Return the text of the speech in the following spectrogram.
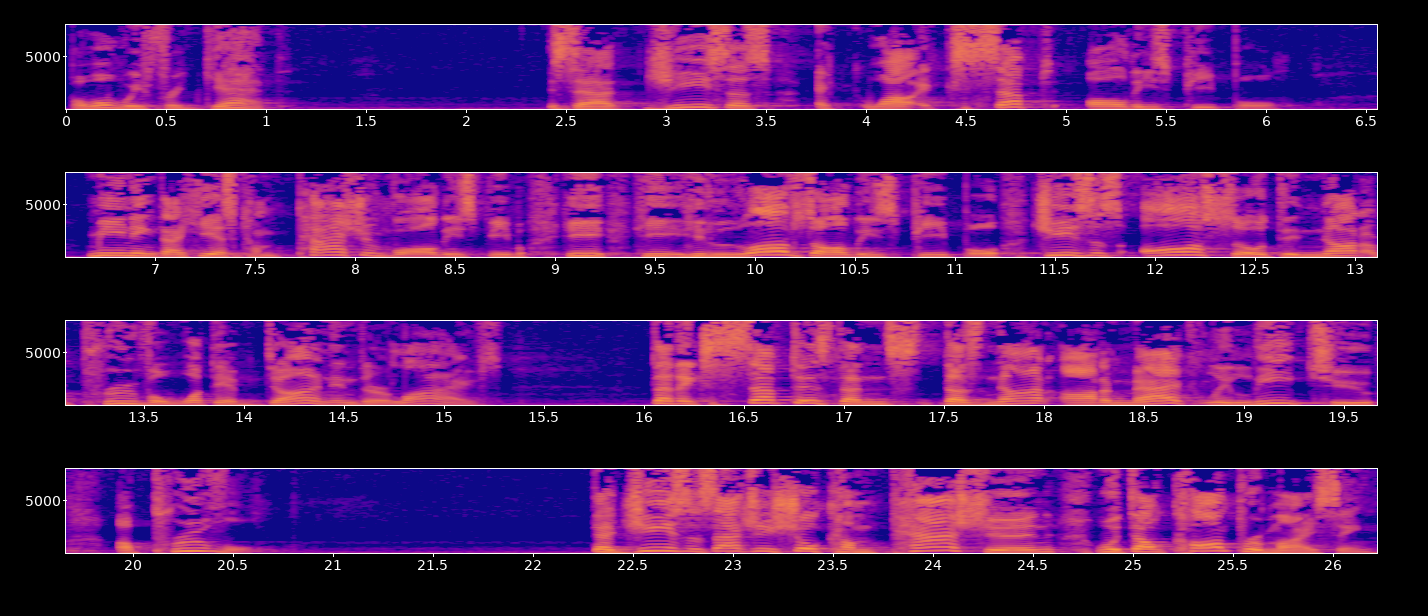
But what we forget is that Jesus, while accept all these people, meaning that he has compassion for all these people, he, he, he loves all these people, Jesus also did not approve of what they have done in their lives that acceptance does, not automatically lead to approval. That Jesus actually showed compassion without compromising.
